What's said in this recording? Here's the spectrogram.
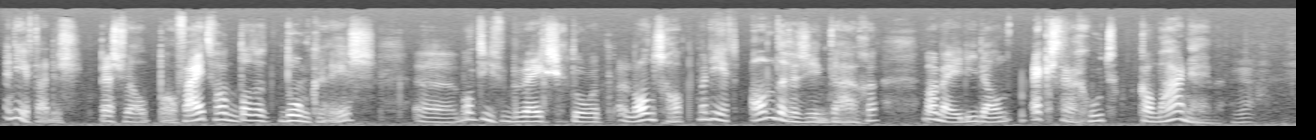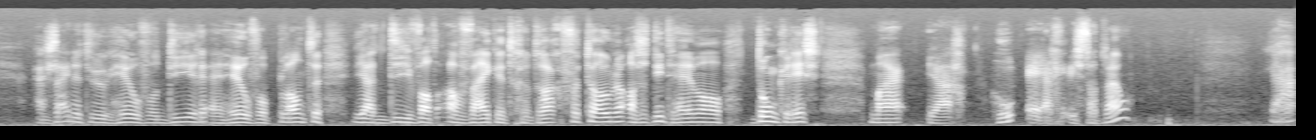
En die heeft daar dus best wel profijt van dat het donker is. Uh, want die beweegt zich door het landschap, maar die heeft andere zintuigen waarmee die dan extra goed kan waarnemen. Ja. Er zijn natuurlijk heel veel dieren en heel veel planten ja, die wat afwijkend gedrag vertonen als het niet helemaal donker is. Maar ja, hoe erg is dat nou? Ja,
